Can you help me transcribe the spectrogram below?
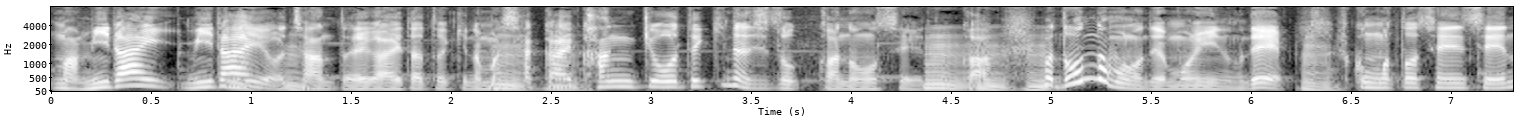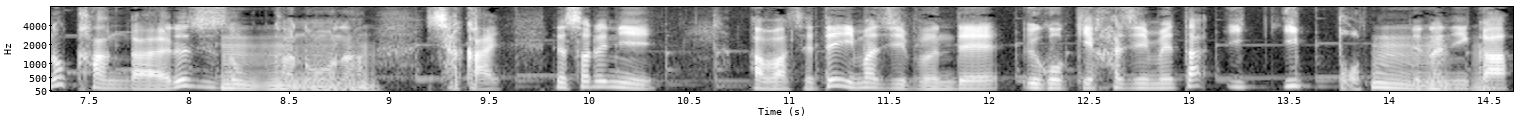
まあ未来未来をちゃんと描いた時のまあ社会環境的な持続可能性とかまあどんなものでもいいのでうん。福本先生の考える持続可能な社会。でそれに合わせて今自分で動き始めたい一歩って何か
